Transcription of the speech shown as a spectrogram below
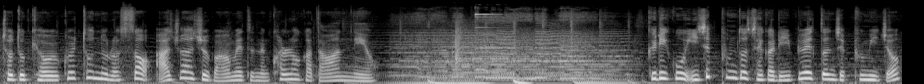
저도 겨울 쿨톤으로서 아주 아주 마음에 드는 컬러가 나왔네요. 그리고 이 제품도 제가 리뷰했던 제품이죠.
